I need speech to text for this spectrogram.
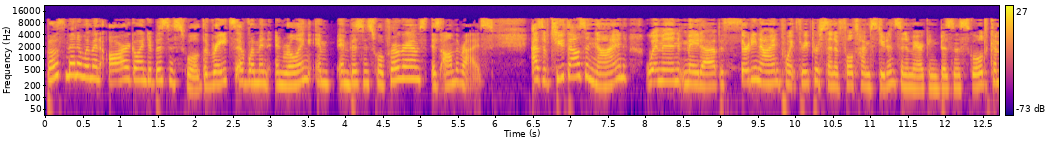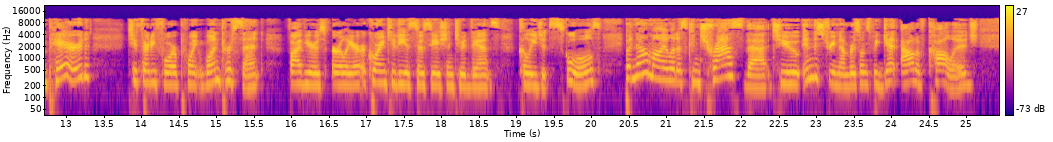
both men and women are going to business school. The rates of women enrolling in, in business school programs is on the rise. As of 2009, women made up 39.3% of full-time students in American Business School compared to 34.1% five years earlier, according to the Association to Advance Collegiate Schools. But now, Molly, let us contrast that to industry numbers once we get out of college.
